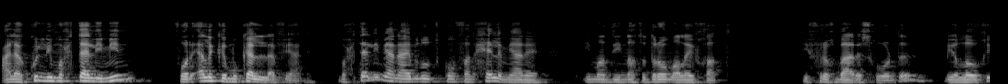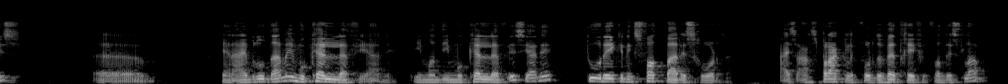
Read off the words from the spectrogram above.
على كل محتلم voor elke mukallaf. Yani. Muhtalim, yani, hij bedoelt, komt van hilm, yani, iemand die natte droom al heeft gehad. Die vruchtbaar is geworden, biologisch. Uh, hij bedoelt daarmee mukallaf. Yani. Iemand die mukallaf is, yani, toerekeningsvatbaar is geworden. Hij is aansprakelijk voor de wetgeving van de islam.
